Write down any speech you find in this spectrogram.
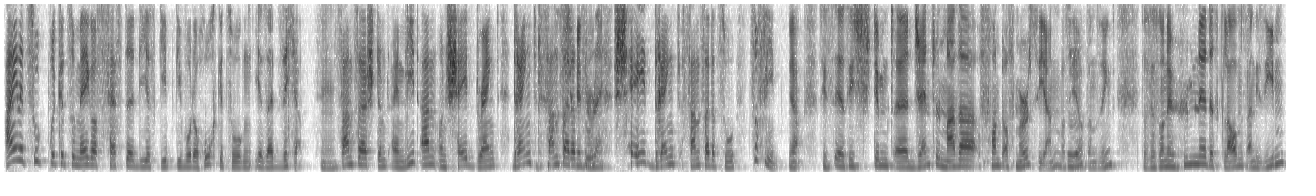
eine Zugbrücke zu Magos Feste, die es gibt, die wurde hochgezogen, ihr seid sicher. Sansa stimmt ein Lied an und Shay drängt, drängt Sansa dazu. Shay drängt Sansa dazu, zu fliehen. Ja, sie, äh, sie stimmt äh, Gentle Mother Font of Mercy an, was sie auch dann singt. Das ist so eine Hymne des Glaubens an die Sieben.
